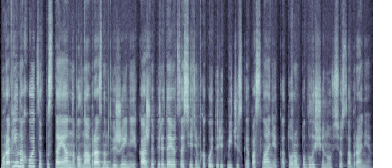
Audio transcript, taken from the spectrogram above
Муравьи находятся в постоянно волнообразном движении, и каждый передает соседям какое-то ритмическое послание, которым поглощено все собрание.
